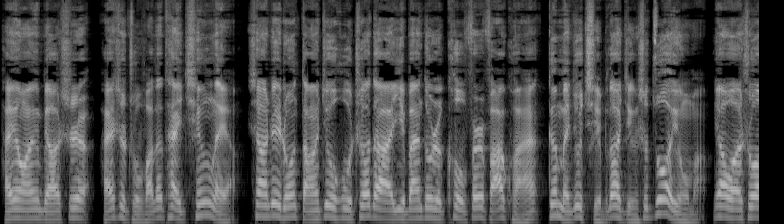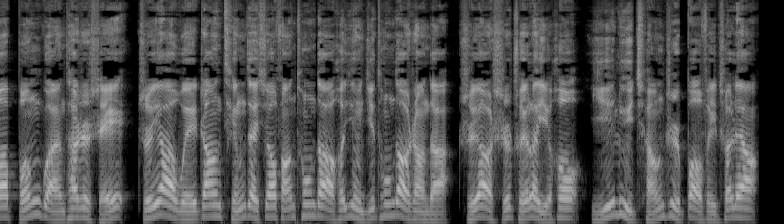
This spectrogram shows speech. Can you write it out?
还有网友表示，还是处罚的太轻了呀。像这种挡救护车的，一般都是扣分罚款，根本就起不到警示作用嘛。要我说，甭管他是。谁谁只要违章停在消防通道和应急通道上的，只要实锤了以后，一律强制报废车辆，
